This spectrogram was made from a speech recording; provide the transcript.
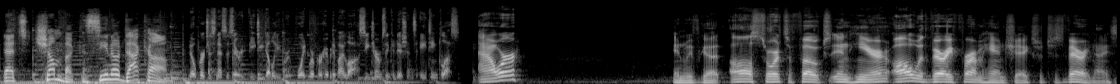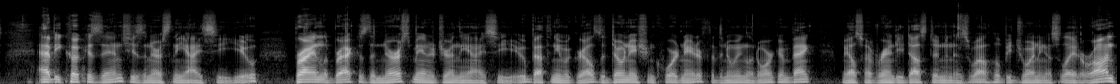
That's chumbacasino.com. No purchase necessary. VGW Group. Void were prohibited by law. See terms and conditions. 18 plus. hour. And we've got all sorts of folks in here, all with very firm handshakes, which is very nice. Abby Cook is in. She's a nurse in the ICU. Brian Lebrecht is the nurse manager in the ICU. Bethany McGrail is the donation coordinator for the New England Organ Bank. We also have Randy Dustin in as well. He'll be joining us later on.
